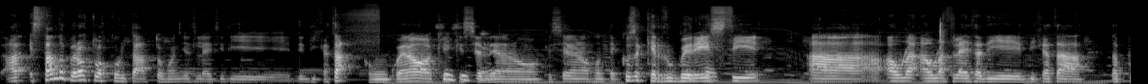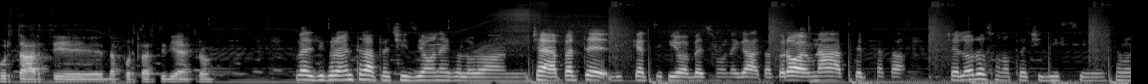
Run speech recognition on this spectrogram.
A, stando però tu a contatto con gli atleti di, di, di kata, comunque, no? Che, sì, che, sì, si allenano, che, si allenano, con te, cosa che ruberesti a, a, una, a, un atleta di, di kata da portarti, da portarti dietro? Beh, sicuramente la precisione che loro hanno. Cioè, a parte gli scherzi che io, vabbè, sono negata, però è un'arte il kata. Cioè, loro sono precisissimi. Sono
